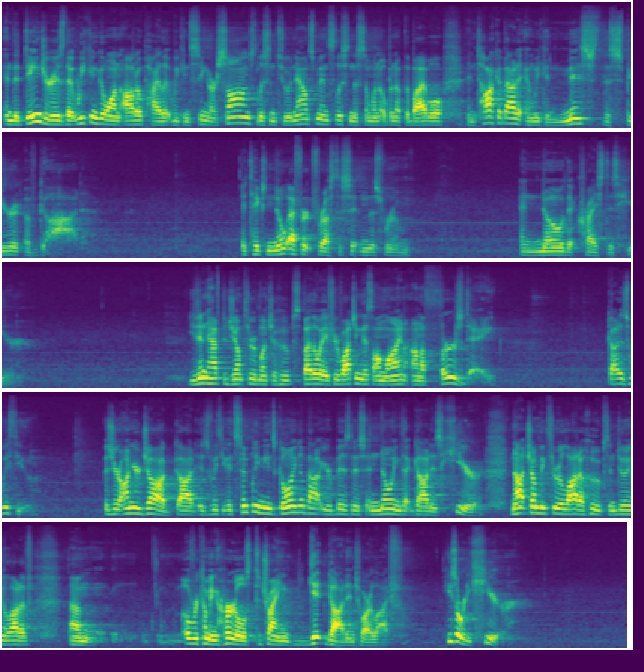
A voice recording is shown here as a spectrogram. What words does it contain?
And the danger is that we can go on autopilot. We can sing our songs, listen to announcements, listen to someone open up the Bible and talk about it, and we can miss the Spirit of God. It takes no effort for us to sit in this room and know that Christ is here. You didn't have to jump through a bunch of hoops. By the way, if you're watching this online on a Thursday, God is with you. As you're on your jog, God is with you. It simply means going about your business and knowing that God is here, not jumping through a lot of hoops and doing a lot of um, overcoming hurdles to try and get God into our life. He's already here.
